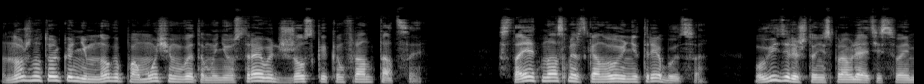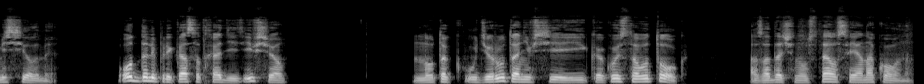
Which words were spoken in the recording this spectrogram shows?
Нужно только немного помочь им в этом и не устраивать жесткой конфронтации. Стоять насмерть конвою не требуется. Увидели, что не справляетесь своими силами. Отдали приказ отходить, и все. Ну так удерут они все, и какой с того толк? Озадаченно уставился я на Кована.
